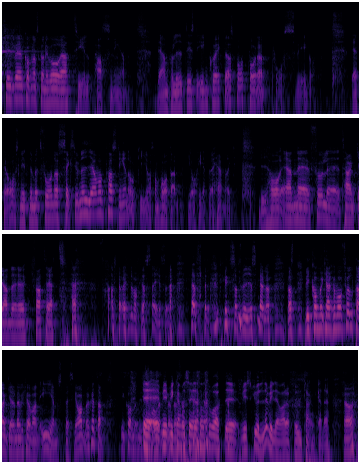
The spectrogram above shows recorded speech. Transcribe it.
Hjärtligt välkomna ska ni vara till passningen. Den politiskt inkorrekta sportpodden på Svegot. Detta är avsnitt nummer 269 av passningen och jag som pratar, jag heter Henrik. Vi har en eh, fulltankad eh, kvartett Fan, jag vet inte varför jag säger sådär. Det är inte så att vi är så jävla... Fast vi kommer kanske vara fulltankade när vi kör vår EM-special. Men skitsamma. Vi, kommer, vi, eh, vi, vi kan väl säga som så att eh, vi skulle vilja vara fulltankade. Ja,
